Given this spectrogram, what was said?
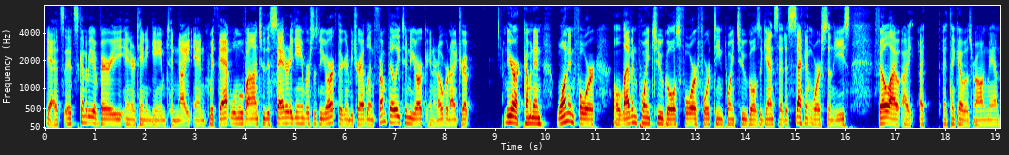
yeah, it's it's going to be a very entertaining game tonight. And with that, we'll move on to the Saturday game versus New York. They're going to be traveling from Philly to New York in an overnight trip. New York coming in one and four. 11.2 goals for, 14.2 goals against. That is second worst in the East. Phil, I, I, I I think I was wrong, man.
